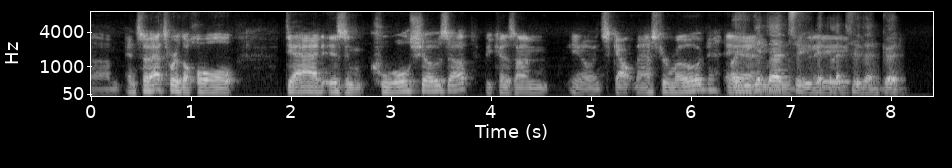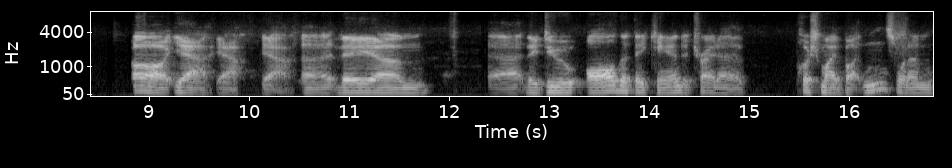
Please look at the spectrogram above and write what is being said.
Um, and so that's where the whole dad isn't cool shows up because I'm, you know, in scoutmaster mode. Oh, you get that too. You they, get that too. Then good. Oh yeah, yeah, yeah. Uh, they um, uh, they do all that they can to try to push my buttons when I'm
